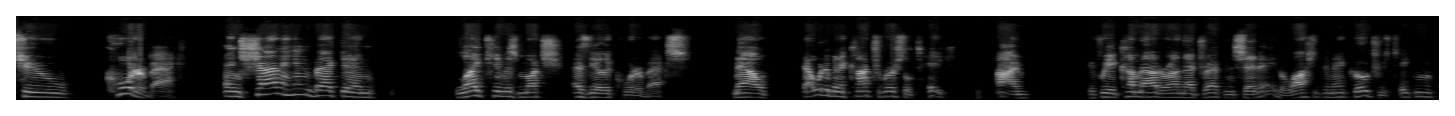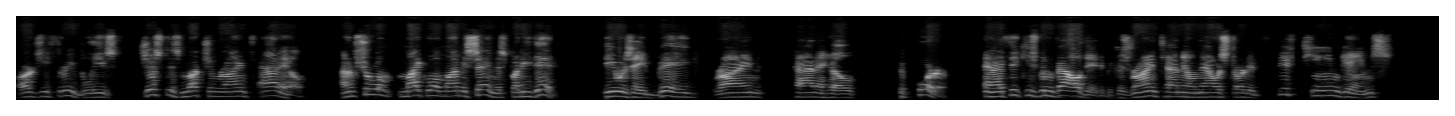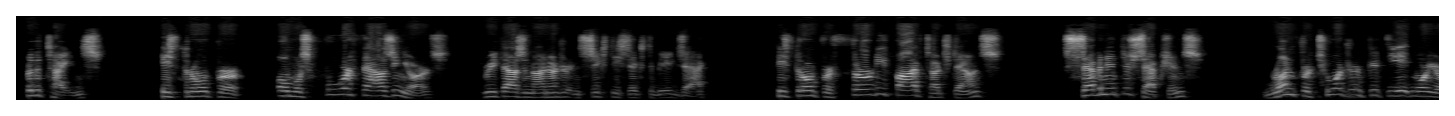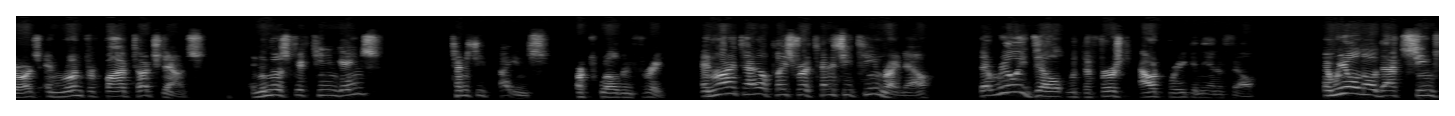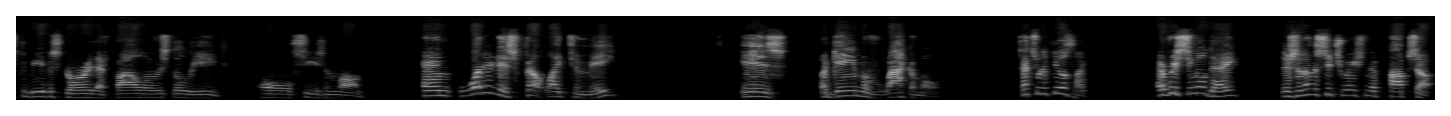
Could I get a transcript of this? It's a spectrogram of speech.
to quarterback, and Shanahan back then liked him as much as the other quarterbacks. Now, that would have been a controversial take at the time if we had come out around that draft and said, hey, the Washington head coach who's taking RG3 believes just as much in Ryan Tannehill. And I'm sure Mike won't mind me saying this, but he did. He was a big Ryan Tannehill supporter. And I think he's been validated because Ryan Tannehill now has started 15 games for the Titans. He's thrown for almost 4,000 yards, 3,966 to be exact. He's thrown for 35 touchdowns, seven interceptions, run for 258 more yards, and run for five touchdowns. And in those 15 games, Tennessee Titans are 12 and 3. And Ryan Tannehill plays for a Tennessee team right now that really dealt with the first outbreak in the NFL. And we all know that seems to be the story that follows the league all season long. And what it has felt like to me is a game of whack a mole. That's what it feels like. Every single day, there's another situation that pops up.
